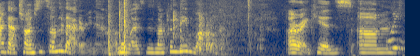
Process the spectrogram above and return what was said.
I got charges on the battery now. Otherwise, there's not going to be a vlog. All right, kids. Um,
